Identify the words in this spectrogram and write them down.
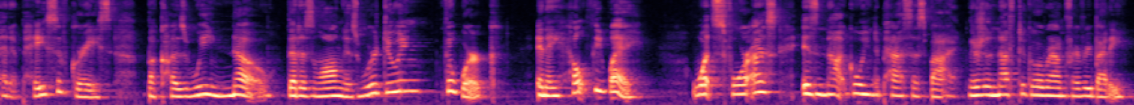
at a pace of grace because we know that as long as we're doing the work in a healthy way, what's for us is not going to pass us by. There's enough to go around for everybody.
